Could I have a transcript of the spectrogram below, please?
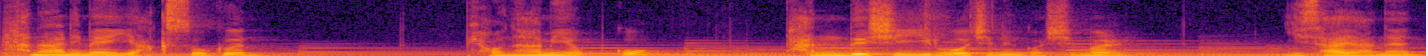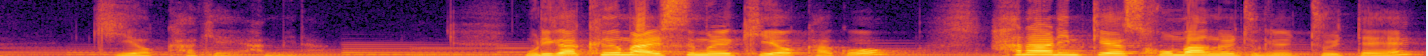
하나님의 약속은 변함이 없고 반드시 이루어지는 것임을 이사야는 기억하게 합니다. 우리가 그 말씀을 기억하고 하나님께 소망을 둘 때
